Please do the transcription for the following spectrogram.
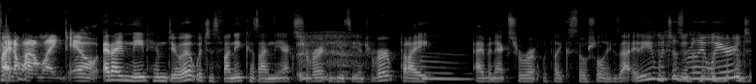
What do I do? And I made him do it, which is funny because I'm the extrovert and he's the introvert. But I I'm an extrovert with like social anxiety, which is really weird.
